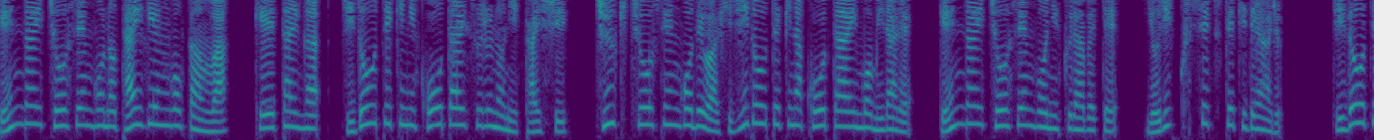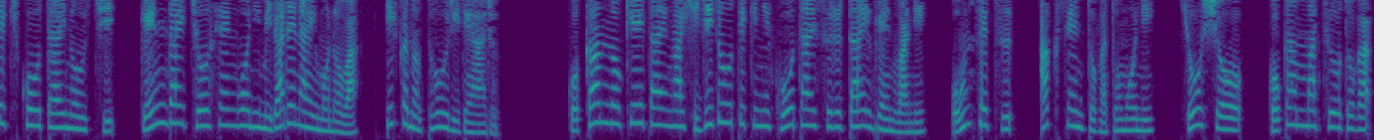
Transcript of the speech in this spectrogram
現代朝鮮語の体言語感は、形態が自動的に交代するのに対し、中期朝鮮語では非自動的な交代も見られ、現代朝鮮語に比べて、より屈折的である。自動的交代のうち、現代朝鮮語に見られないものは、以下の通りである。語感の形態が非自動的に交代する体言はに、音節、アクセントがともに、表彰、語感末音が、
